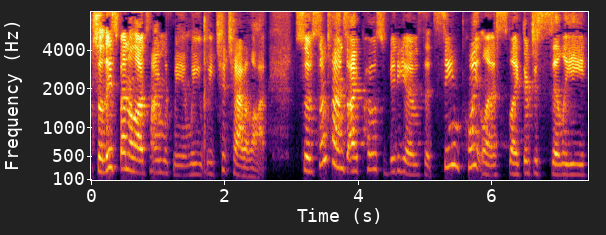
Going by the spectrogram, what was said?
so they spend a lot of time with me and we we chit chat a lot. So sometimes i post videos that seem pointless like they're just silly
